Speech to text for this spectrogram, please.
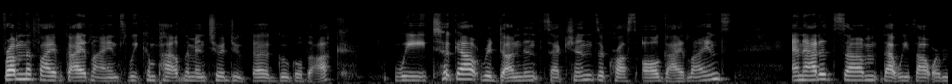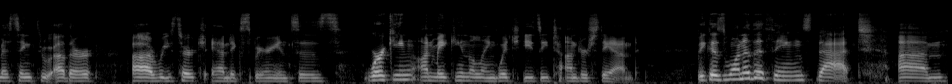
from the five guidelines, we compiled them into a, a Google Doc. We took out redundant sections across all guidelines and added some that we thought were missing through other uh, research and experiences working on making the language easy to understand. Because one of the things that um,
